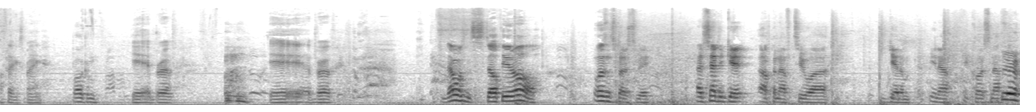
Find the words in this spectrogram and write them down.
Oh, thanks, man. Welcome. Yeah, bro. yeah, bro. That wasn't stealthy at all. It wasn't supposed to be. I just had to get up enough to uh, get him. You know, get close enough. Yeah.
